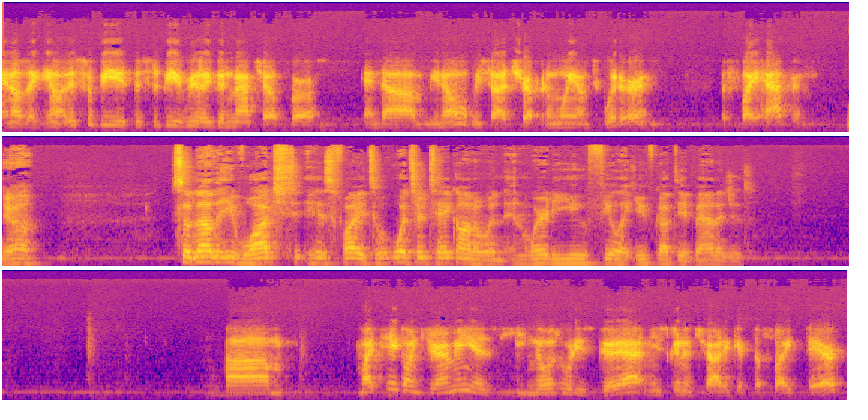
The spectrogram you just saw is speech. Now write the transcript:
and I was like, you know, this would be this would be a really good matchup for us. And um, you know, we started chirping away on Twitter, and the fight happened. Yeah. So now that you've watched his fights, what's your take on him, and, and where do you feel like you've got the advantages? Um, my take on Jeremy is he knows what he's good at, and he's going to try to get the fight there.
